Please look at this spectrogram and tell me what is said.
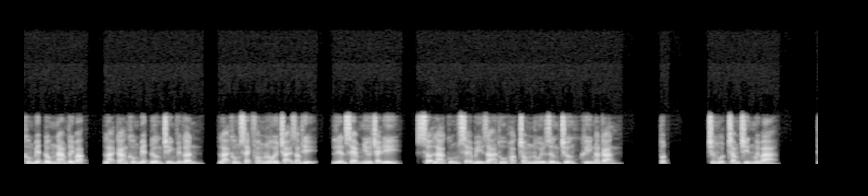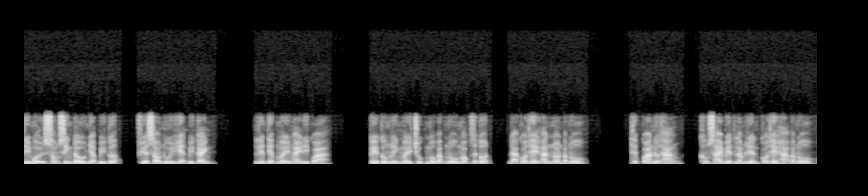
không biết đông nam tây bắc, lại càng không biết đường trình viết gần, lại không sách phong lôi trại giám thị, liền xem như chạy đi, sợ là cũng sẽ bị giã thu hoặc trong núi rừng trướng khí ngăn cản chương một trăm chín mươi ba tỷ mội song sinh đầu nhập bị cướp, phía sau núi hiện bí cảnh. Liên tiếp mấy ngày đi qua, kê công lĩnh mấy chục mẫu bắp nô mọc rất tốt, đã có thể ăn non bắp nô. Tiếp qua nửa tháng, không sai biệt lắm liền có thể hạ bắp nô.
